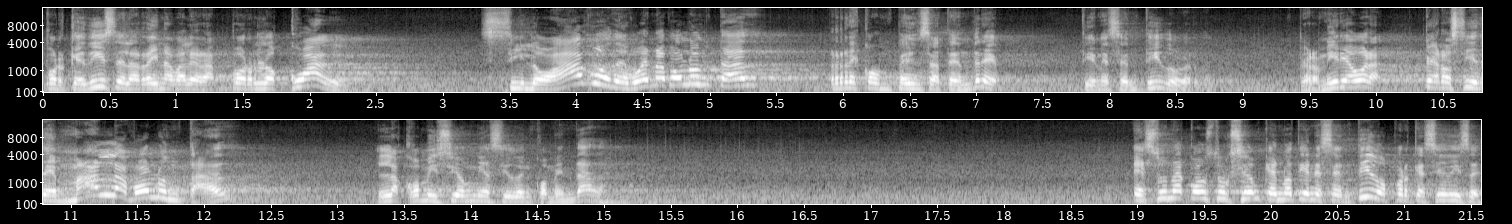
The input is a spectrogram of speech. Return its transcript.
Porque dice la Reina Valera, por lo cual, si lo hago de buena voluntad, recompensa tendré. Tiene sentido, ¿verdad? Pero mire ahora, pero si de mala voluntad, la comisión me ha sido encomendada. Es una construcción que no tiene sentido porque si dice,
